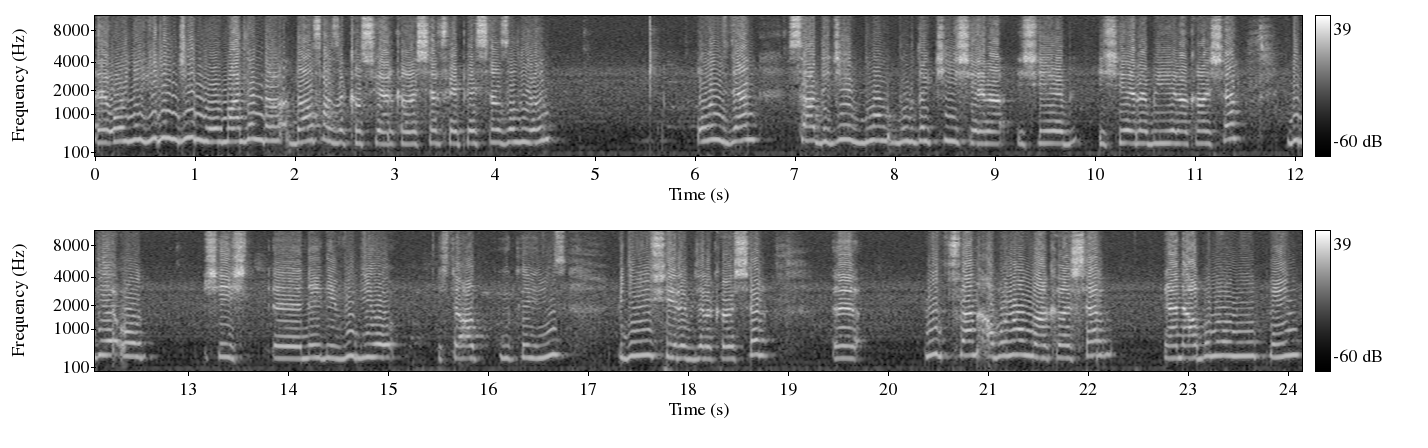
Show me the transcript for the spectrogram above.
E, oyuna girince normalden daha, daha fazla kasıyor arkadaşlar. FPS azalıyor. O yüzden sadece bu buradaki işe yara, işe yara, işe yarabilir arkadaşlar. Bir de o şey e, neydi video işte at, yüklediğiniz video işe yarabilir arkadaşlar. E, lütfen abone olun arkadaşlar. Yani abone olmayı unutmayın.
